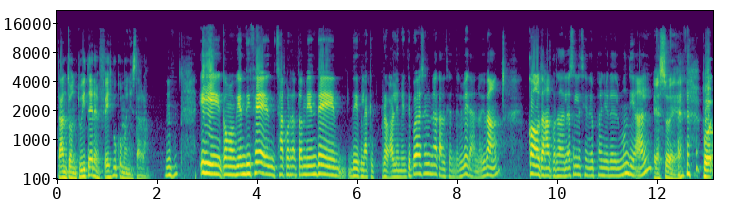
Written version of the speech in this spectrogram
tanto en Twitter, en Facebook como en Instagram. Y como bien dice, se acuerda también de, de la que probablemente pueda ser una canción del verano, Iván. Cuando te has acordado de la selección española del Mundial. Eso es. Pues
